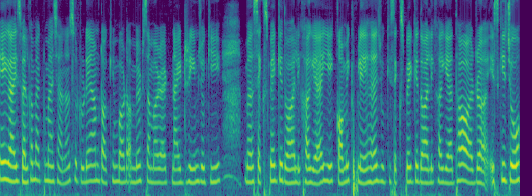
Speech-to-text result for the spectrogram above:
Hey guys welcome back to my channel so today I am talking about a midsummer at night dream जो कि शेक्सपियर के द्वारा लिखा गया है। ये कॉमिक प्ले है, जो कि शेक्सपियर के द्वारा लिखा गया था और इसकी जो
